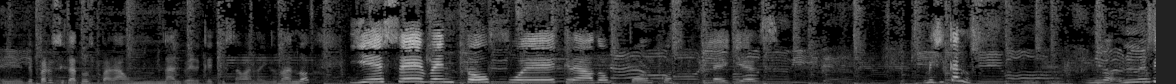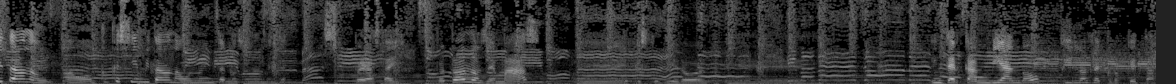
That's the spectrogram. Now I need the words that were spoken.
eh, de perros y gatos para un albergue que estaban ayudando. Y ese evento fue creado por cosplayers mexicanos. No, no invitaron a, un- a- creo que sí invitaron a uno internacionalmente pero hasta ahí pero todos los demás eh, estuvieron eh, intercambiando kilos de croquetas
